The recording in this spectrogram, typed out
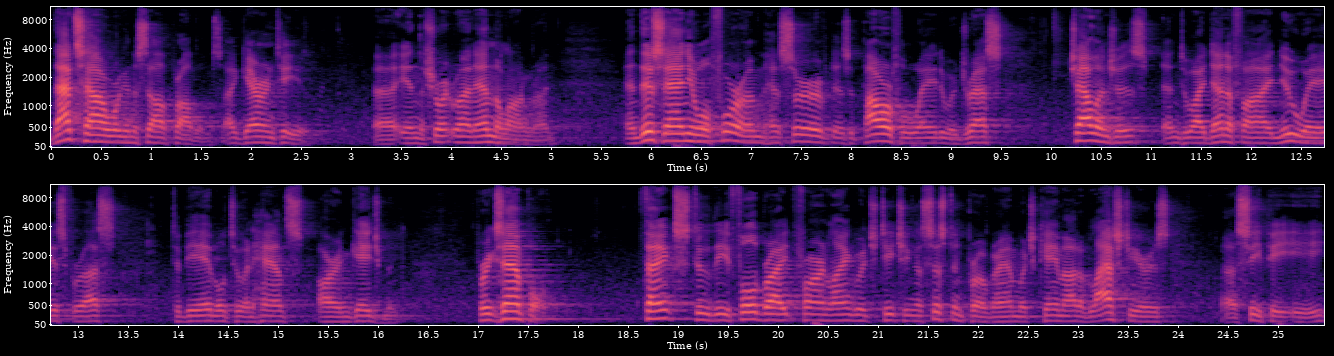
That's how we're going to solve problems, I guarantee you, uh, in the short run and the long run. And this annual forum has served as a powerful way to address challenges and to identify new ways for us to be able to enhance our engagement. For example, thanks to the Fulbright Foreign Language Teaching Assistant Program, which came out of last year's uh, CPE,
